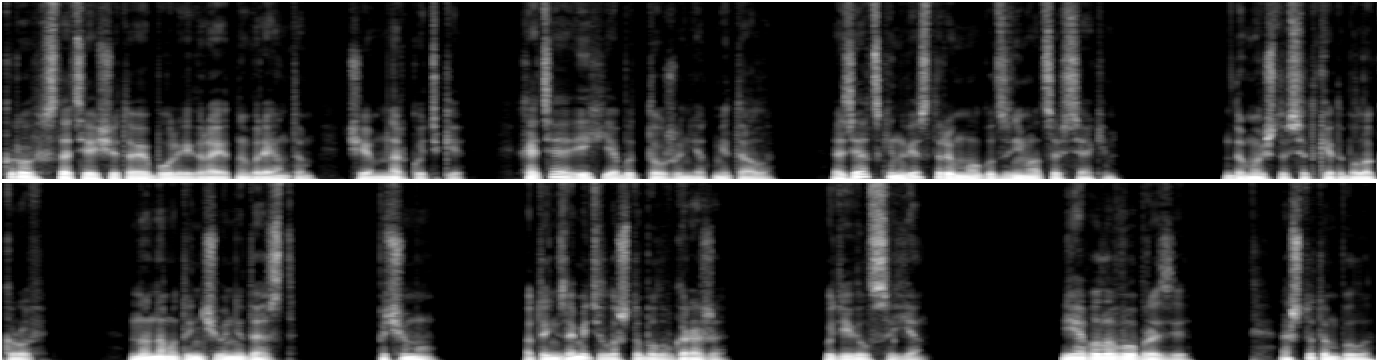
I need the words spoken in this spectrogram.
Кровь, кстати, я считаю более вероятным вариантом, чем наркотики. Хотя их я бы тоже не отметала. Азиатские инвесторы могут заниматься всяким. Думаю, что все-таки это была кровь. Но нам это ничего не даст. Почему? А ты не заметила, что было в гараже? Удивился Ян. Я была в образе. А что там было?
